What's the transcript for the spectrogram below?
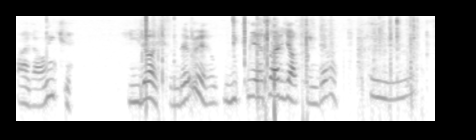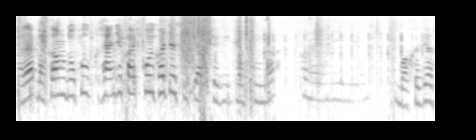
Hala 12. Hile açtın değil mi? Bitmeyen sarı yaptın değil mi? Evet bakalım Doku sence kaç gol kaç asist yapacak ilk maçında? Bakacağız.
